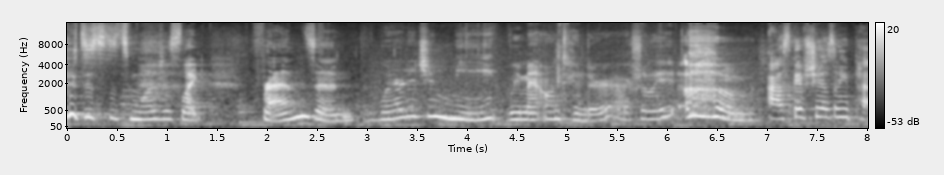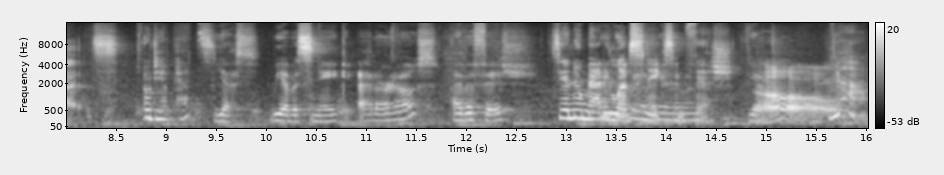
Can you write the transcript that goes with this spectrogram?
it's just it's more just like friends and where did you meet? We met on Tinder, actually. Um, Ask if she has any pets. Oh, do you have pets? yes, we have a snake at our house. I have a fish. See, I know Maddie loves snakes and fish. Yeah. Oh. Yeah.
